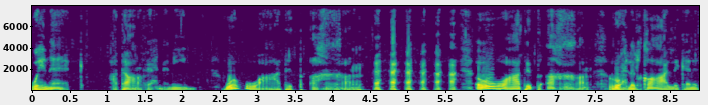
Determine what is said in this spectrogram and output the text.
وهناك هتعرف إحنا مين. واوعى تتأخر اوعى تتأخر روح للقاعة اللي كانت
